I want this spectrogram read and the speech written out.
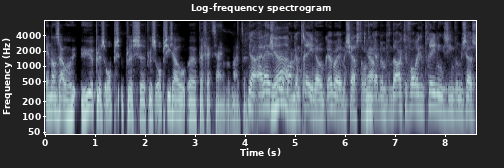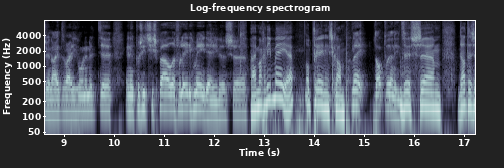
En dan zou hu- huur plus, optie, plus, eh, plus optie zou eh, perfect zijn, wat mij betreft. Ja, en hij is Ja. bak aan het trainen ook hè, bij Manchester. Want Ja. ik heb hem vandaag toevallig een training gezien van Manchester United... waar hij gewoon in het, eh, in het positiespel volledig meedeed. Dus eh, Hij mag niet mee, hè? Op trainingskamp. nee, dat wil niet. Dus ehm, dat, is,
